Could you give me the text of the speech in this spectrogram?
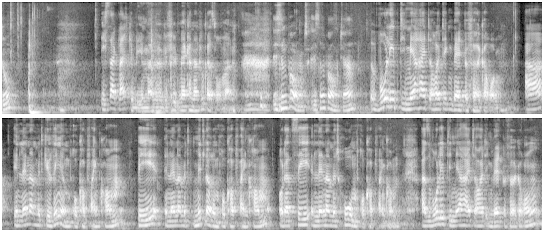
Du? Ich sag gleich geblieben, weil wir gefühlt mehr keine Naturkatastrophen hatten. Ist ein Punkt. Ist ein Punkt, ja. Wo lebt die Mehrheit der heutigen Weltbevölkerung? A. In Ländern mit geringem Pro-Kopf-Einkommen. B. In Ländern mit mittlerem Pro-Kopf-Einkommen. Oder C. In Ländern mit hohem Pro-Kopf-Einkommen. Also wo lebt die Mehrheit der heutigen Weltbevölkerung?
